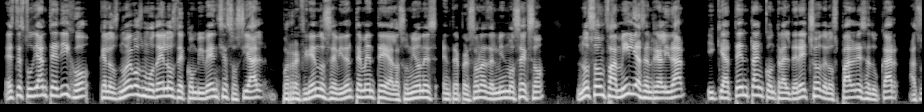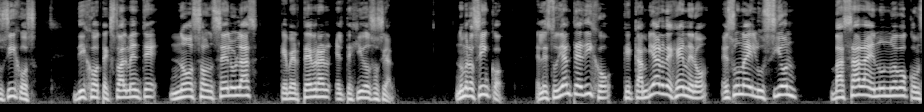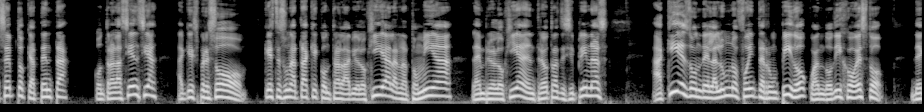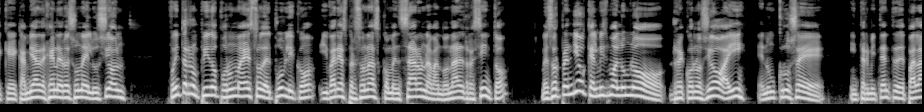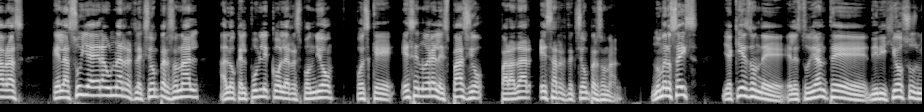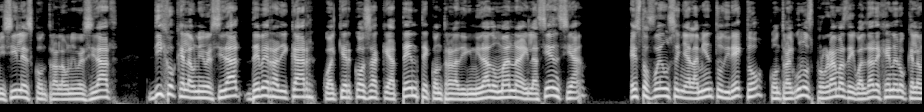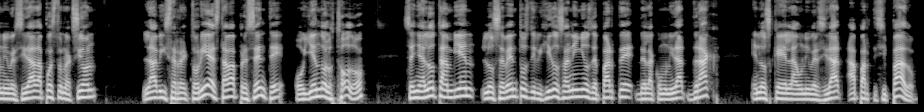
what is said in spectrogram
Este estudiante dijo que los nuevos modelos de convivencia social, pues refiriéndose evidentemente a las uniones entre personas del mismo sexo, no son familias en realidad y que atentan contra el derecho de los padres a educar a sus hijos. Dijo textualmente, no son células que vertebran el tejido social. Número 5. El estudiante dijo que cambiar de género es una ilusión basada en un nuevo concepto que atenta contra la ciencia. Aquí expresó que este es un ataque contra la biología, la anatomía, la embriología, entre otras disciplinas. Aquí es donde el alumno fue interrumpido cuando dijo esto de que cambiar de género es una ilusión. Fue interrumpido por un maestro del público y varias personas comenzaron a abandonar el recinto. Me sorprendió que el mismo alumno reconoció ahí, en un cruce intermitente de palabras, que la suya era una reflexión personal a lo que el público le respondió, pues que ese no era el espacio para dar esa reflexión personal. Número 6. Y aquí es donde el estudiante dirigió sus misiles contra la universidad. Dijo que la universidad debe erradicar cualquier cosa que atente contra la dignidad humana y la ciencia. Esto fue un señalamiento directo contra algunos programas de igualdad de género que la universidad ha puesto en acción. La vicerrectoría estaba presente, oyéndolo todo, Señaló también los eventos dirigidos a niños de parte de la comunidad drag en los que la universidad ha participado.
